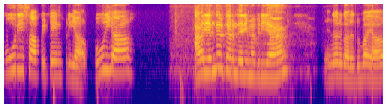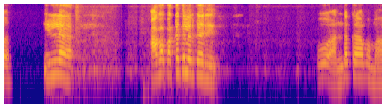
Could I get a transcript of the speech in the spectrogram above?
பூரி சாப்பிட்டேன் பிரியா. பூரியா? அவர் எங்க இருக்காருன்னு தெரியுமா பிரியா? எங்க இருக்காரு? துபாயா? இல்ல. அவ பக்கத்துல இருக்காரு. ஓ அந்த கிராமமா?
